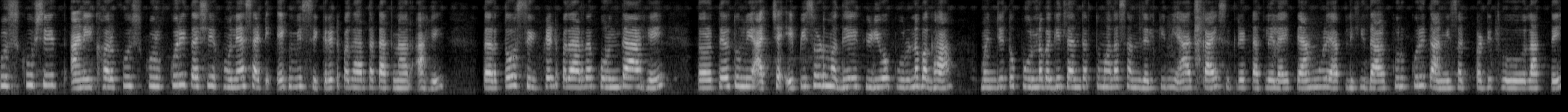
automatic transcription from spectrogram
खुसखुशीत आणि खरपूस कुरकुरीत अशी होण्यासाठी एक मी सिक्रेट पदार्थ टाकणार आहे. तर तो सिक्रेट पदार्थ कोणता आहे? तर ते तुम्ही आजच्या एपिसोडमध्ये व्हिडिओ पूर्ण बघा. म्हणजे तो पूर्ण बघितल्यानंतर तुम्हाला समजेल की मी आज काय सिक्रेट टाकलेलं आहे. त्यामुळे आपली ही डाळ कुरकुरीत आणि चटपटीत हो लागते.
